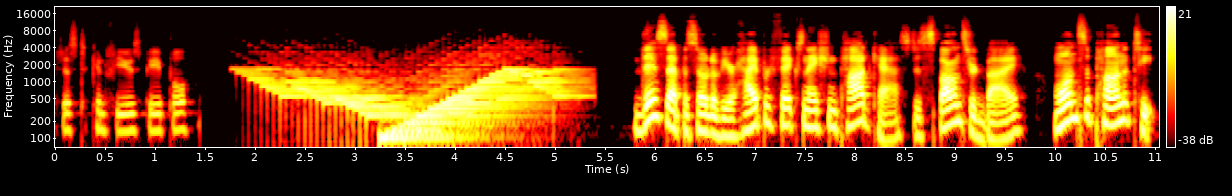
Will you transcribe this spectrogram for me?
just to confuse people. This episode of your Hyperfixnation podcast is sponsored by Once Upon a Tee.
